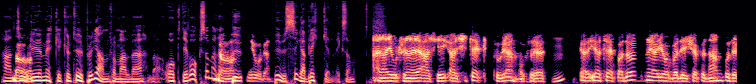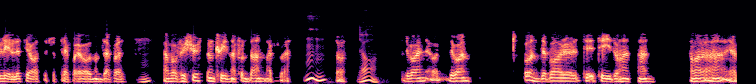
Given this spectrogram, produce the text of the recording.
Han Ja. gjorde ju mycket kulturprogram från Malmö och det var också med den här Ja, bu busiga blicken liksom. Han har gjort sådana arkitektprogram också. Jag, Mm. jag, jag träffade honom när jag jobbade i Köpenhamn på det lilla teatern. Så träffade jag honom därför att Mm. han var förtjust i en kvinna från Danmark. tror jag. Mm. Ja. Det, var en, det var en underbar tid och han, han, han var, han, jag,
